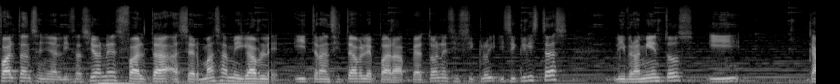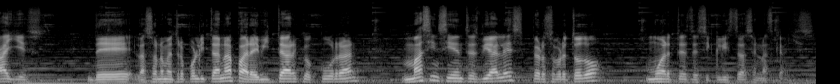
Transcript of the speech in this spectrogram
faltan señalizaciones, falta hacer más amigable y transitable para peatones y, y ciclistas, libramientos y calles de la zona metropolitana para evitar que ocurran más incidentes viales, pero sobre todo muertes de ciclistas en las calles.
